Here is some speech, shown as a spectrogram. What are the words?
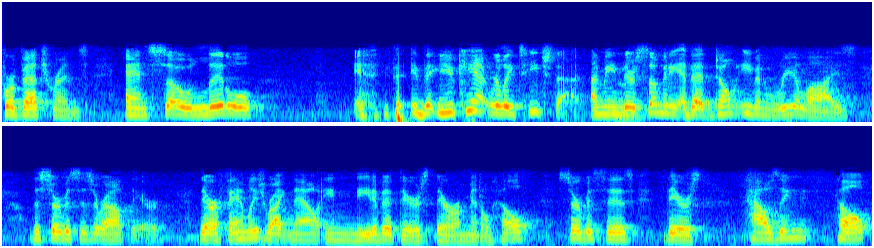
for veterans and so little you can't really teach that. I mean, there's so many that don't even realize the services are out there. There are families right now in need of it. There's there are mental health services. There's housing help.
